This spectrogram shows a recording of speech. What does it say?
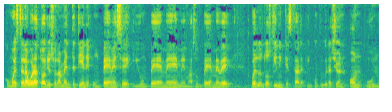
Como este laboratorio solamente tiene un PMC y un PMM más un PMB, pues los dos tienen que estar en configuración on 1.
